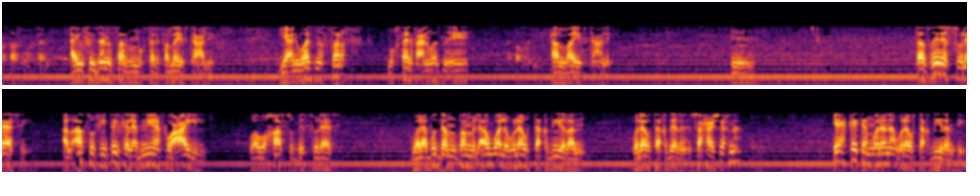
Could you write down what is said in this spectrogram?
الصرف مختلف أيوه في زن الصرف المختلف الله يفتح عليك. يعني وزن الصرف مختلف عن وزن إيه؟ الله يفتح عليك. تصغير الثلاثي. الأصل في تلك الأبنية فعيل وهو خاص بالثلاثي. ولا بد من ضم الأول ولو تقديرا. ولو تقديرا. صح يا شيخنا؟ إيه حكاية يا مولانا ولو تقديرا دي؟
